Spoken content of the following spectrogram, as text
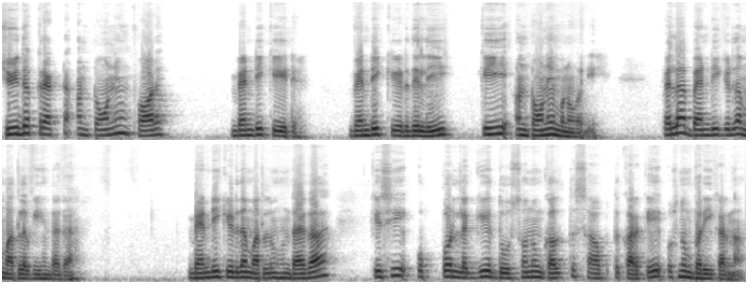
Choose the correct antonym for vindicate vindicate ਦੇ ਲਈ ਕੀ ਐਂਟੋਨੀਮ ਬਣੂਗਾ ਜੀ? ਪਹਿਲਾ ਬੈਂਡੀਕੇਟ ਦਾ ਮਤਲਬ ਕੀ ਹੁੰਦਾ ਹੈਗਾ ਵੈਂਡੀਕੇਟ ਦਾ ਮਤਲਬ ਹੁੰਦਾ ਹੈਗਾ ਕਿਸੇ ਉੱਪਰ ਲੱਗੇ ਦੋਸ਼ਾਂ ਨੂੰ ਗਲਤ ਸਾਬਤ ਕਰਕੇ ਉਸ ਨੂੰ ਬਰੀ ਕਰਨਾ।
